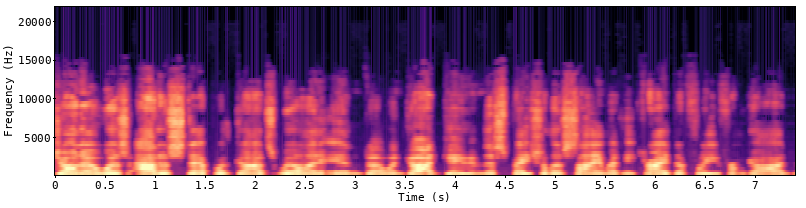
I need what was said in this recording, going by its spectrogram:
Jonah was out of step with God's will, and, and uh, when God gave him this spatial assignment, he tried to flee from God.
